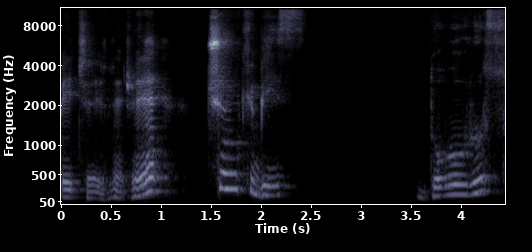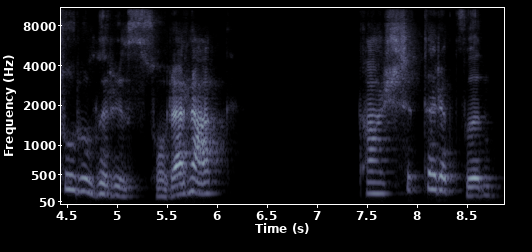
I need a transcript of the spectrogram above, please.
becerileri? Çünkü biz doğru soruları sorarak karşı tarafın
